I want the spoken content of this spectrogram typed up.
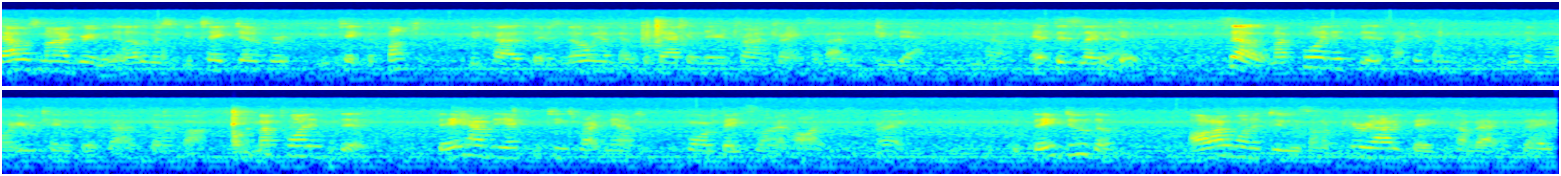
that was my agreement. In other words, if you take Jennifer, you take the function, because there's no way I'm gonna get back in there and try and train somebody to do that at this later date. So my point is this, I guess I'm a little bit more irritated than I, than I thought. My point is this, they have the expertise right now to perform baseline audits. Right. If they do them, all I wanna do is on a periodic basis, come back and say,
